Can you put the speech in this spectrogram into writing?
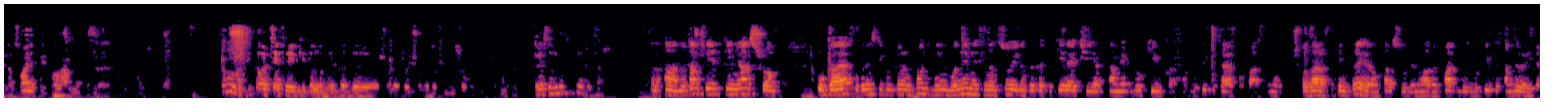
фінансуванню тих програм. ми вже Ну, нас цікаві цифри, які там, наприклад, е, що ви той, що ви дофінансовуєте. 395 так? А, ну там ще є такий нюанс, що УКФ, Український культурний фонд, він, вони не фінансують, наприклад, такі речі, як там як бруківка. А бруківку треба покласти. Ну, що зараз таким тригером та всюди, ну але парк без бруківки там не вийде.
